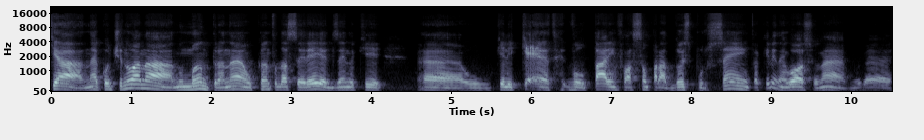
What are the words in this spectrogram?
que a, né, continua na, no mantra, né, o canto da sereia, dizendo que é, o que ele quer voltar a inflação para 2%, aquele negócio, né? É,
